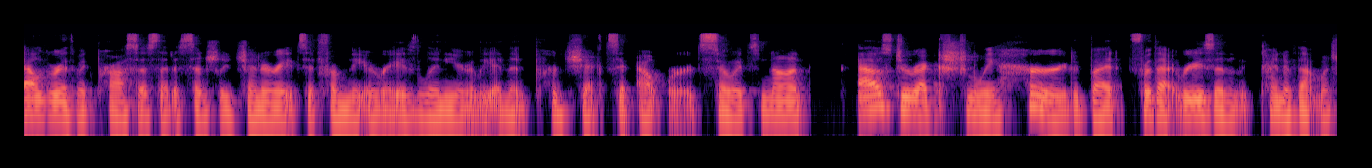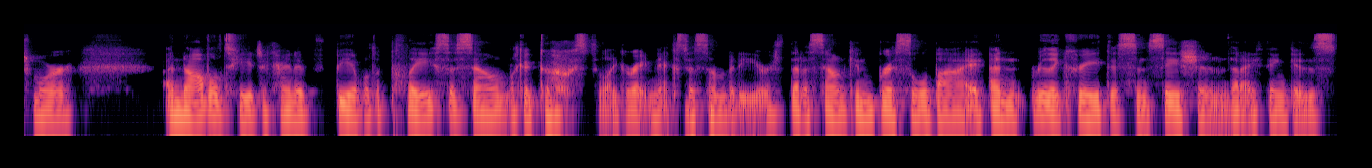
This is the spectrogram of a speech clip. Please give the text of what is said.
algorithmic process that essentially generates it from the arrays linearly and then projects it outwards. So it's not as directionally heard, but for that reason, kind of that much more a novelty to kind of be able to place a sound like a ghost like right next to mm-hmm. somebody or that a sound can bristle by and really create this sensation that I think is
